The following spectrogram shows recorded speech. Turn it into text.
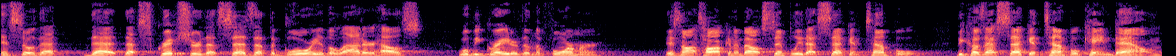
And so that, that, that scripture that says that the glory of the latter house will be greater than the former is not talking about simply that second temple, because that second temple came down.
